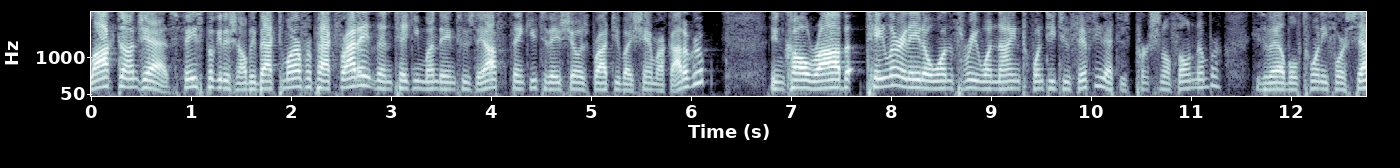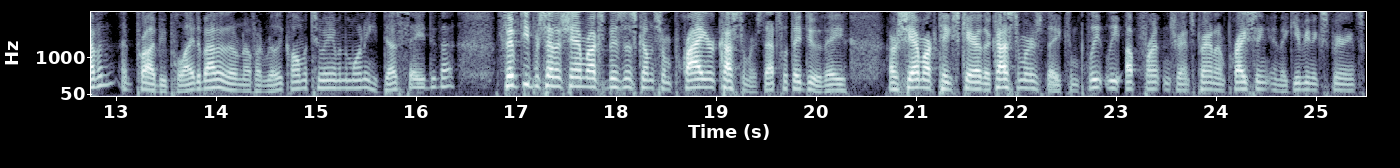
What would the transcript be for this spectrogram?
Locked on Jazz, Facebook edition. I'll be back tomorrow for Pack Friday, then taking Monday and Tuesday off. Thank you. Today's show is brought to you by Shamrock Auto Group. You can call Rob Taylor at 801 319 2250. That's his personal phone number. He's available 24 7. I'd probably be polite about it. I don't know if I'd really call him at 2 a.m. in the morning. He does say he did that. 50% of Shamrock's business comes from prior customers. That's what they do. They, our Shamrock takes care of their customers. They completely upfront and transparent on pricing, and they give you an experience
